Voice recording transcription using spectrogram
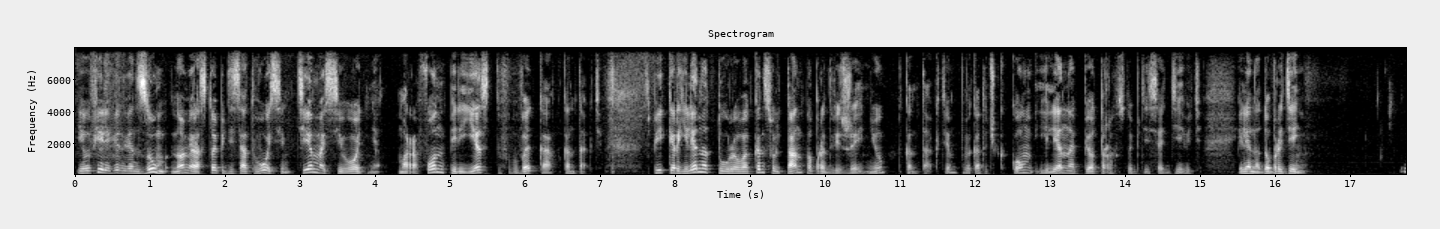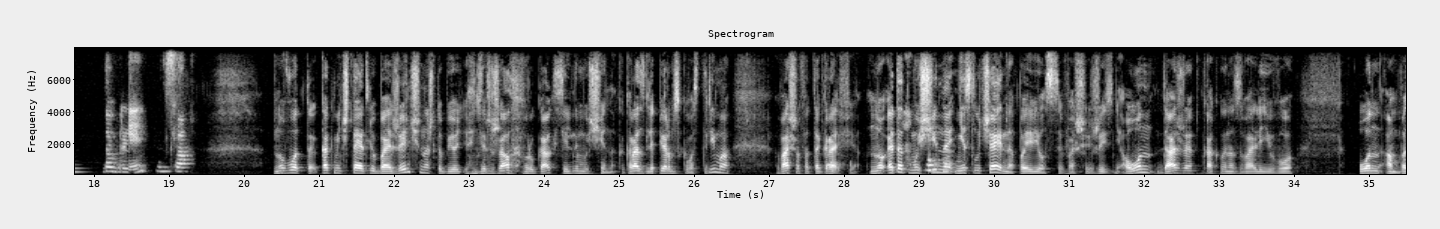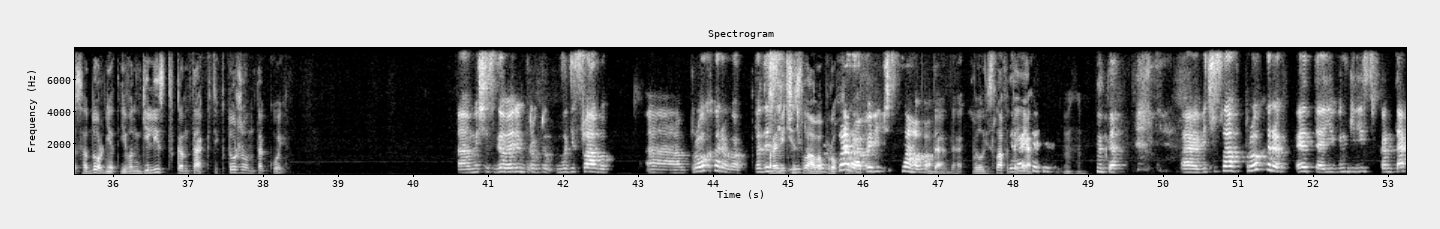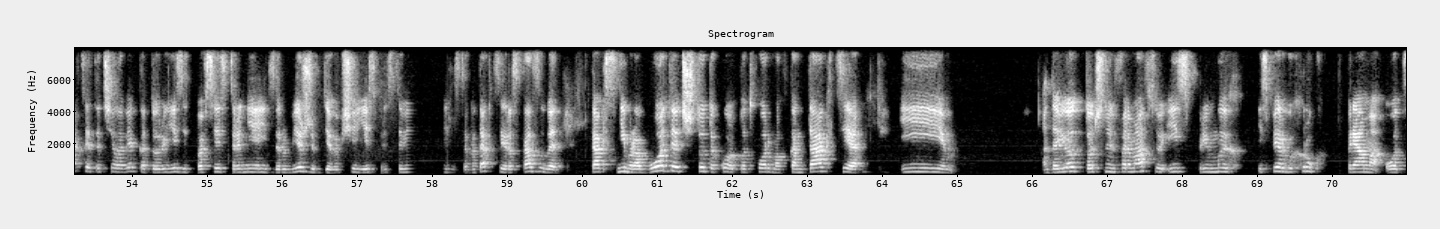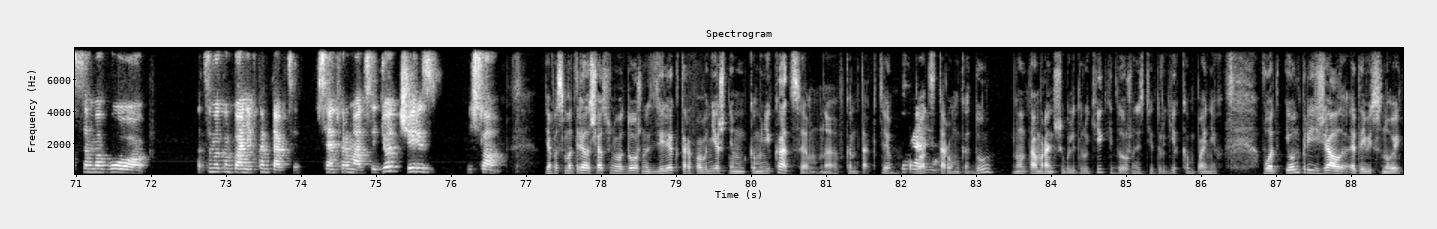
И в эфире Win-Win Zoom номер 158. Тема сегодня – марафон переезд в ВК ВКонтакте. Спикер Елена Турова, консультант по продвижению ВКонтакте, vk.com, Елена Петр 159. Елена, добрый день. Добрый день, Владислав. Ну вот, как мечтает любая женщина, чтобы ее держал в руках сильный мужчина. Как раз для пермского стрима ваша фотография. Но этот мужчина не случайно появился в вашей жизни, а он даже, как вы назвали его, он амбассадор, нет, евангелист ВКонтакте. Кто же он такой? А, мы сейчас говорим про Владислава а, Прохорова. Подождите, про Вячеслава не про Прохорова. А про Вячеслава. Да, да. Владислав это я. Угу. Да. А, Вячеслав Прохоров – это евангелист ВКонтакте, это человек, который ездит по всей стране и зарубежью, где вообще есть представительство ВКонтакте, и рассказывает, как с ним работать, что такое платформа ВКонтакте, и дает точную информацию из прямых, из первых рук, прямо от самого, от самой компании ВКонтакте. Вся информация идет через Вячеслава. Я посмотрел, сейчас у него должность директора по внешним коммуникациям э, ВКонтакте в 2022 году. Он там раньше были другие должности, в других компаниях. Вот, и он приезжал этой весной,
